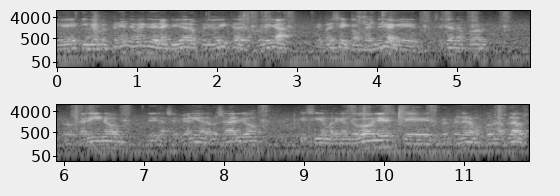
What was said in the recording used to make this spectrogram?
Eh, independientemente de la actividad de los periodistas, de los colegas, me parece que convendría que se trata por rosarino, de la cercanía de Rosario, que siguen marcando goles, que respondiéramos con un aplauso.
